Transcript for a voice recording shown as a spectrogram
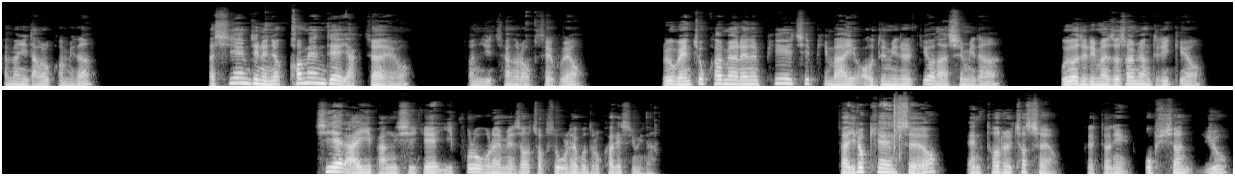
화면이 나올 겁니다. 자, CMD는요, 커맨드의 약자예요. 전 이 창을 없애고요. 그리고 왼쪽 화면에는 PHP my 어드민을 띄워놨습니다. 보여드리면서 설명드릴게요. CLI 방식의 이 프로그램에서 접속을 해보도록 하겠습니다. 자, 이렇게 했어요. 엔터를 쳤어요. 그랬더니 옵션 U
